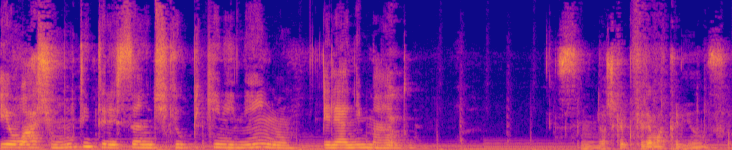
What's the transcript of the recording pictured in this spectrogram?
Eu acho muito interessante que o pequenininho, ele é animado. Sim, acho que é porque ele é uma criança.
